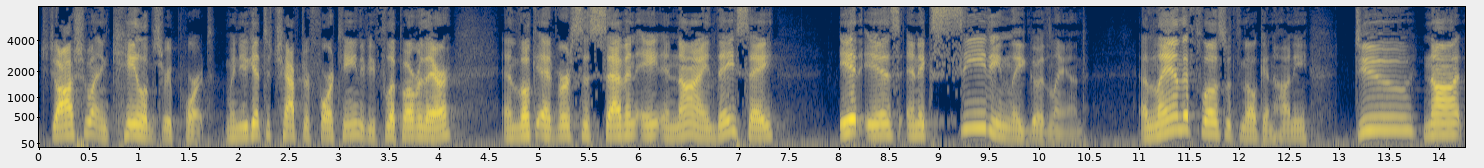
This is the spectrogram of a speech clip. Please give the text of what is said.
Joshua and Caleb's report. When you get to chapter 14, if you flip over there and look at verses 7, 8, and 9, they say, It is an exceedingly good land a land that flows with milk and honey. Do not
